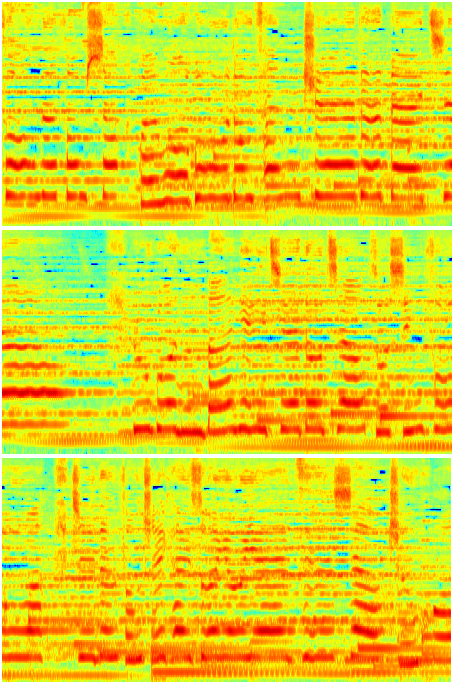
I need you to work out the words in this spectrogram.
风的风沙，怪我不懂残缺的代价。如果能把一切都叫做幸福啊，只等风吹开所有叶子笑成花。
